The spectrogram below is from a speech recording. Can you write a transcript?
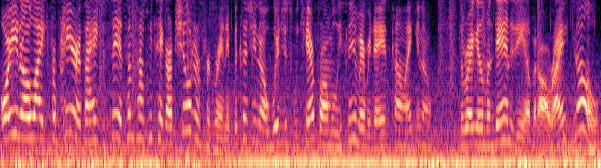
Or, you know, like for parents, I hate to say it, sometimes we take our children for granted because, you know, we're just, we care for them and we see them every day. It's kind of like, you know, the regular mundanity of it all, right? No.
